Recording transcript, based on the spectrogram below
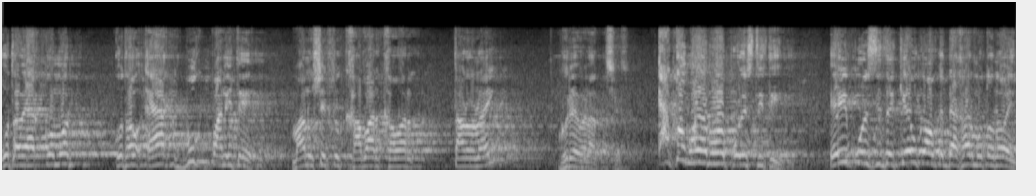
কোথাও এক কোমর, কোথাও এক বুক পানিতে মানুষ একটু খাবার খাওয়ার তাড়নায় ঘুরে বেড়াচ্ছে। এত ভয়াবহ পরিস্থিতি। এই পরিস্থিতিতে কেউ কাউকে দেখার মতো নয়।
